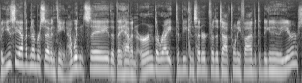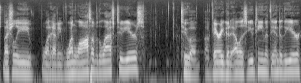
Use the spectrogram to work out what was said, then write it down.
but UCF at number 17. I wouldn't say that they haven't earned the right to be considered for the top 25 at the beginning of the year, especially what having one loss over the last two years to a, a very good LSU team at the end of the year.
